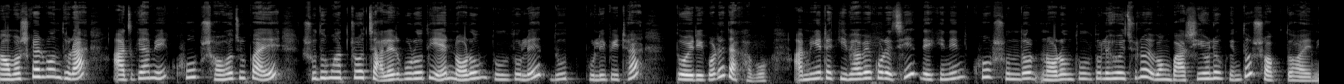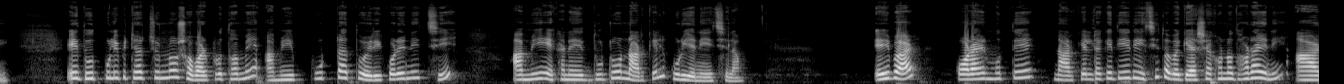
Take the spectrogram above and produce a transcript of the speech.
নমস্কার বন্ধুরা, আজকে আমি খুব সহজ উপায়ে শুধুমাত্র চালের গুঁড়ো দিয়ে নরম তুলতুলে দুধ পুলি পিঠা তৈরি করে দেখাবো। আমি এটা কীভাবে করেছি দেখে নিন, খুব সুন্দর নরম তুলতুলে হয়েছিল এবং বাসি হলেও কিন্তু শক্ত হয়নি। এই দুধ পুলি পিঠার জন্য সবার প্রথমে আমি পুরটা তৈরি করে নিচ্ছি। আমি এখানে দুটো নারকেল কুড়িয়ে নিয়েছিলাম। এইবার কড়াইয়ের মধ্যে নারকেলটাকে দিয়ে দিয়েছি, তবে গ্যাস এখনও ধরায়নি। আর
